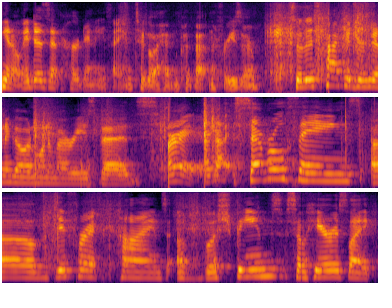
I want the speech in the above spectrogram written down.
you know, it doesn't hurt anything to go ahead and put that in the freezer. So this package is gonna go in one of my raised beds. All right, I got several things of different kinds of bush beans. So here's like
